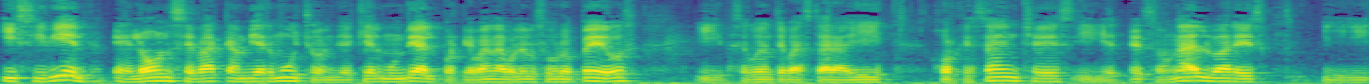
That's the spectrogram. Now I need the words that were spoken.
Y si bien el 11 va a cambiar mucho de aquí al Mundial porque van a volver los europeos y seguramente va a estar ahí Jorge Sánchez y Edson Álvarez y,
